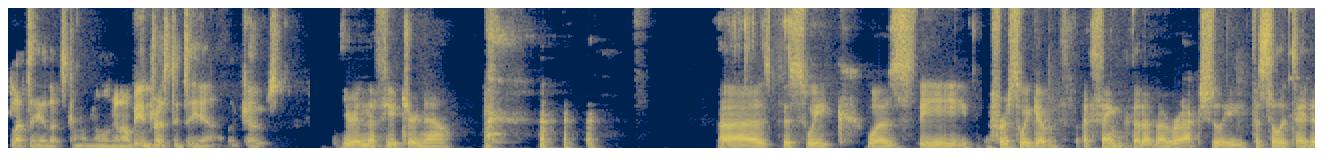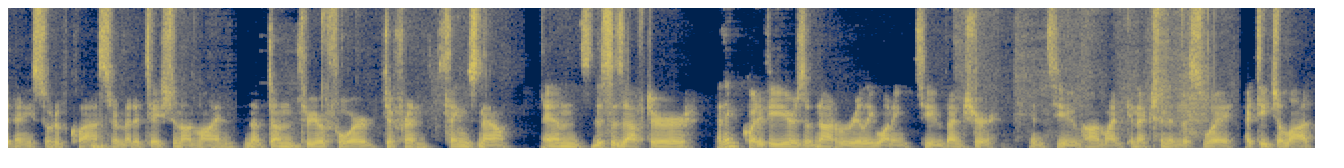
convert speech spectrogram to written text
glad to hear that's coming along, and I'll be interested to hear how it goes. You're in the future now. Uh, this week was the first week of, I think, that I've ever actually facilitated any sort of class or meditation online. And I've done three or four different things now. And this is after, I think, quite a few years of not really wanting to venture into online connection in this way. I teach a lot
